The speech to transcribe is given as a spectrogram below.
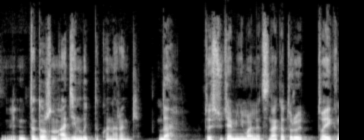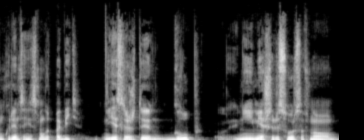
ты должен один быть такой на рынке. Да. То есть у тебя минимальная цена, которую твои конкуренты не смогут побить. Если же ты глуп, не имеешь ресурсов, но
